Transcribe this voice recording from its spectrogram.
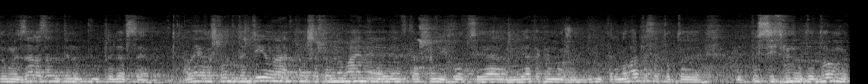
Думаю, зараз він прийде в себе. Але я вийшло до діла, перше тренування, він сказав, що ні, хлопці, я, я так не можу тренуватися, тобто відпустіть мене додому.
